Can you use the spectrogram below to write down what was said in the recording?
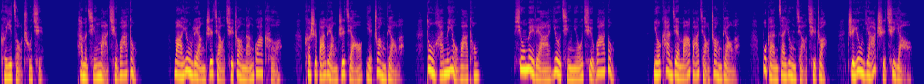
可以走出去，他们请马去挖洞，马用两只脚去撞南瓜壳，可是把两只脚也撞掉了，洞还没有挖通。兄妹俩又请牛去挖洞，牛看见马把脚撞掉了，不敢再用脚去撞，只用牙齿去咬，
